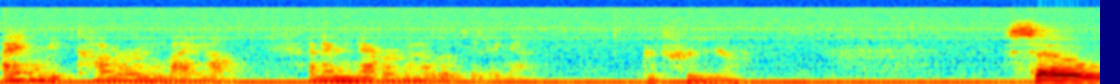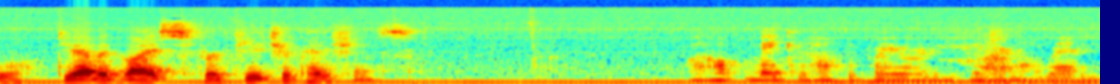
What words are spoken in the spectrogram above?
I am recovering my health, and I'm never going to lose it again. Good for you. So, do you have advice for future patients? Well, make your health a priority if you aren't already.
